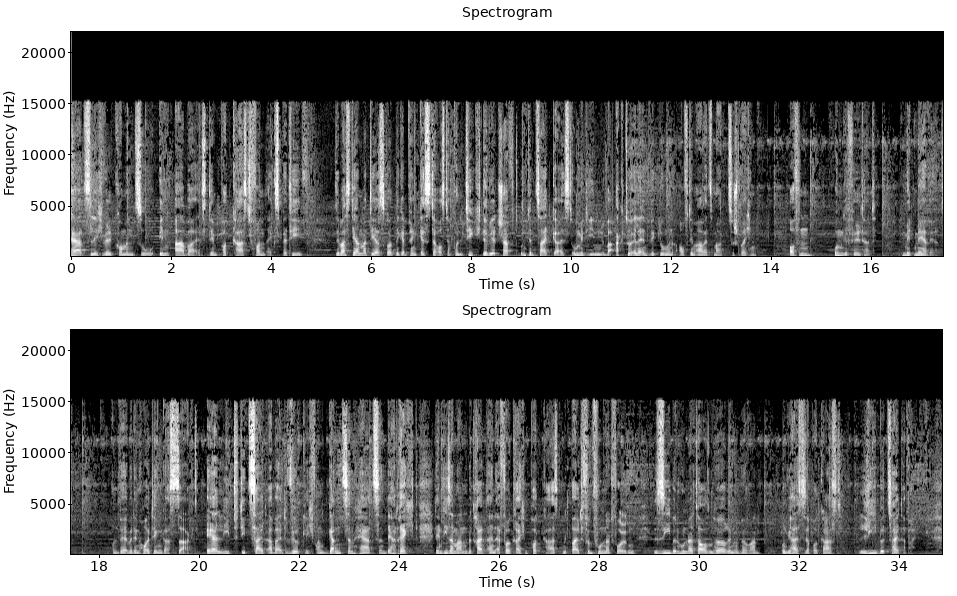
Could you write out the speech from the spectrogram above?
herzlich willkommen zu In Arbeit, dem Podcast von Expertiv. Sebastian Matthias Gottnick empfängt Gäste aus der Politik, der Wirtschaft und dem Zeitgeist, um mit ihnen über aktuelle Entwicklungen auf dem Arbeitsmarkt zu sprechen. Offen, ungefiltert, mit Mehrwert. Und wer über den heutigen Gast sagt, er liebt die Zeitarbeit wirklich von ganzem Herzen, der hat recht. Denn dieser Mann betreibt einen erfolgreichen Podcast mit bald 500 Folgen, 700.000 Hörerinnen und Hörern. Und wie heißt dieser Podcast? Liebe Zeitarbeit.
